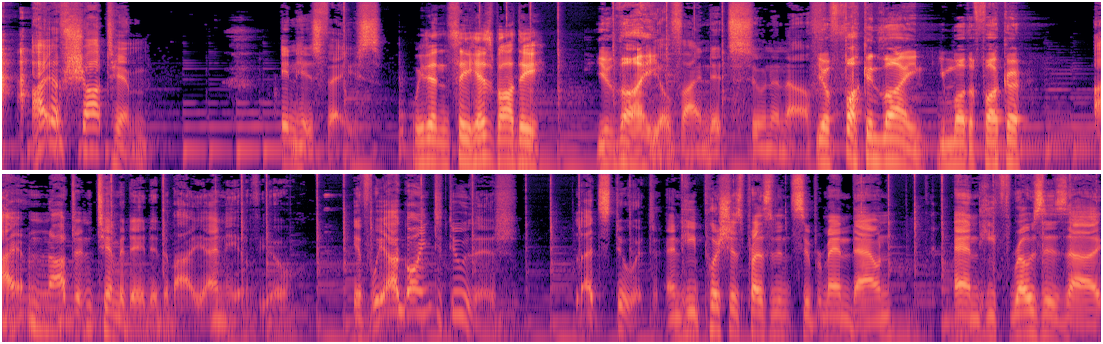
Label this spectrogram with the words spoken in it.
I have shot him in his face. We didn't see his body. You're lying. You'll find it soon enough. You're fucking lying, you motherfucker. I am not intimidated by any of you. If we are going to do this, let's do it. And he pushes President Superman down and he throws his uh,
